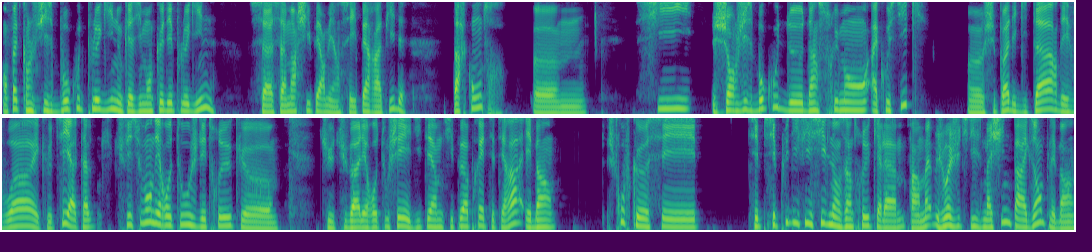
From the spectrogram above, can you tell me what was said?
en fait, quand j'utilise beaucoup de plugins ou quasiment que des plugins, ça, ça marche hyper bien, c'est hyper rapide. Par contre, euh, si j'enregistre beaucoup d'instruments acoustiques, euh, je sais pas, des guitares, des voix, et que tu sais, tu fais souvent des retouches, des trucs, euh, tu, tu vas aller retoucher, éditer un petit peu après, etc. Et eh ben, je trouve que c'est c'est plus difficile dans un truc à la enfin moi j'utilise machine par exemple et ben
